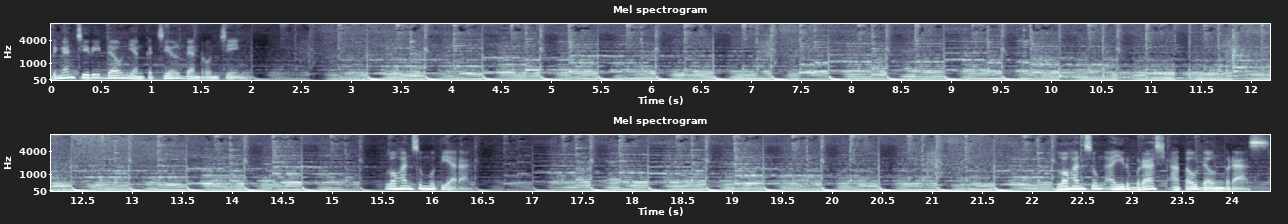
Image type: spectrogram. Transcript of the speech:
Dengan ciri daun yang kecil dan runcing. Lohansung Mutiara Lohansung air beras atau daun beras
